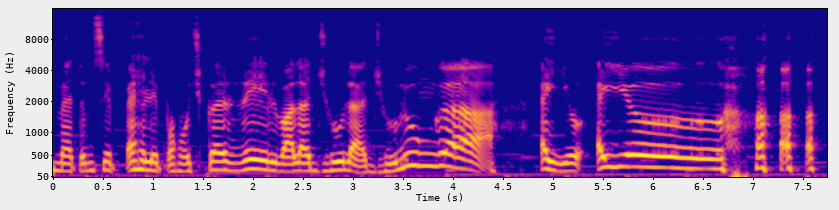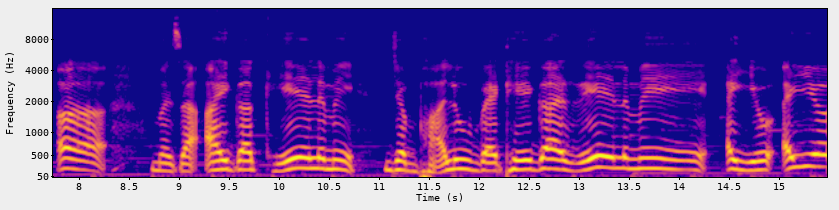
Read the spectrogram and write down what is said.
मैं तुमसे पहले पहुंचकर रेल वाला झूला झूलूँगा। अयो अयो मज़ा आएगा खेल में। जब भालू बैठेगा रेल में। अयो अयो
